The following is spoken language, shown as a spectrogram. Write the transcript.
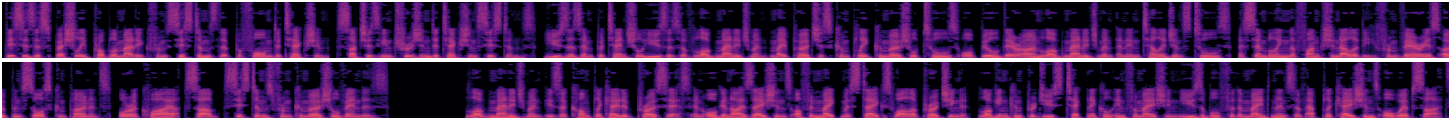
This is especially problematic from systems that perform detection, such as intrusion detection systems. Users and potential users of log management may purchase complete commercial tools or build their own log management and intelligence tools, assembling the functionality from various open source components, or acquire sub systems from commercial vendors. Log management is a complicated process and organizations often make mistakes while approaching it. Logging can produce technical information usable for the maintenance of applications or websites.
